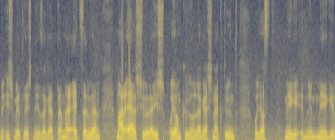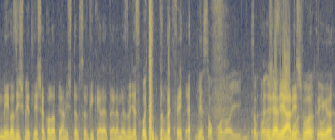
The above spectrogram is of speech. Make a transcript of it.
ismétlést nézegettem, mert egyszerűen már elsőre is olyan különlegesnek tűnt, hogy azt még, még, még az ismétlések alapján is többször ki kellett elemezni, hogy ez hogy tudta befejezni. Ilyen szokolai. szokolai Zseniális volt, igen.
